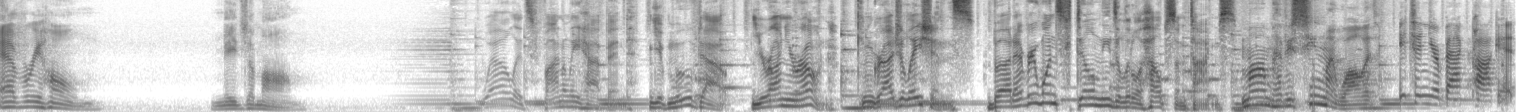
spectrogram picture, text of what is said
every home needs a mom. Well, it's finally happened. You've moved out. You're on your own. Congratulations. But everyone still needs a little help sometimes. Mom, have you seen my wallet? It's in your back pocket.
